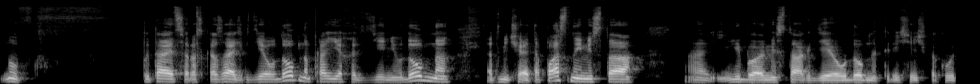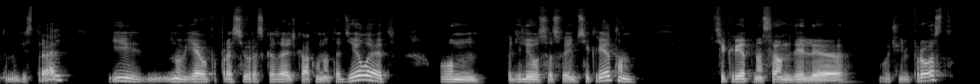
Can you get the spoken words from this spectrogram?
ну, пытается рассказать, где удобно проехать, где неудобно, отмечает опасные места, э, либо места, где удобно пересечь какую-то магистраль. И ну, я его попросил рассказать, как он это делает. Он поделился своим секретом, Секрет на самом деле очень прост.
